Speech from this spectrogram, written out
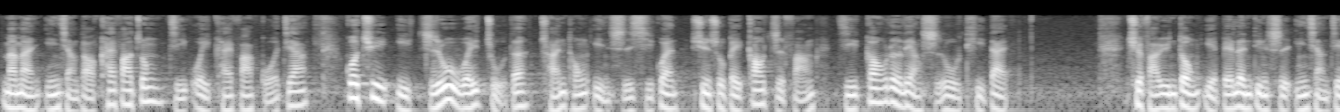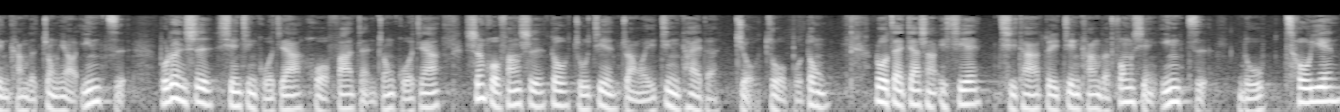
慢慢影响到开发中及未开发国家。过去以植物为主的传统饮食习惯，迅速被高脂肪及高热量食物替代。缺乏运动也被认定是影响健康的重要因子。不论是先进国家或发展中国家，生活方式都逐渐转为静态的久坐不动。若再加上一些其他对健康的风险因子，如抽烟，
